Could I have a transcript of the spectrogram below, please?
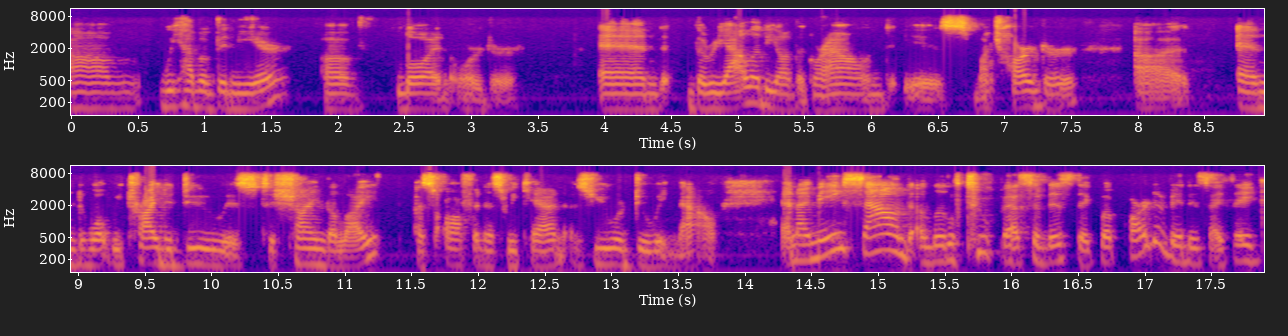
Um, we have a veneer of law and order. And the reality on the ground is much harder. Uh, and what we try to do is to shine the light as often as we can, as you are doing now. And I may sound a little too pessimistic, but part of it is I think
